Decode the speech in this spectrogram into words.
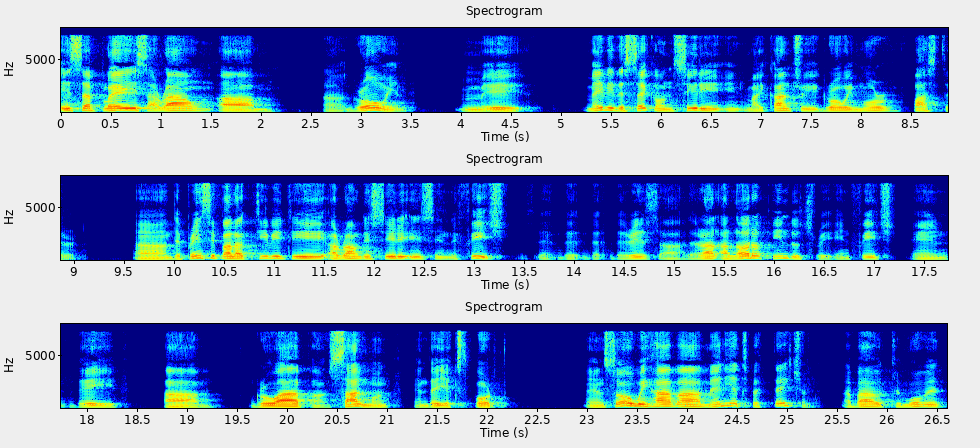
It's a place around um, uh, growing. Mm, maybe the second city in my country growing more faster. Uh, the principal activity around the city is in the fish. There is uh, there are a lot of industry in fish, and they um, grow up on salmon and they export. And so we have uh, many expectations about to move it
